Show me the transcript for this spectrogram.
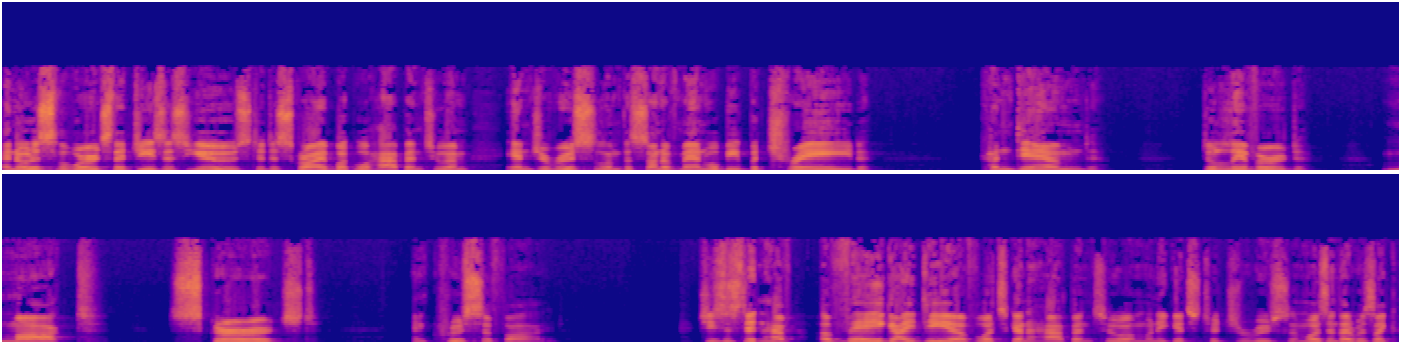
And notice the words that Jesus used to describe what will happen to him in Jerusalem. The Son of Man will be betrayed, condemned, delivered, mocked, scourged, and crucified. Jesus didn't have a vague idea of what's going to happen to him when he gets to Jerusalem. It wasn't that it was like,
